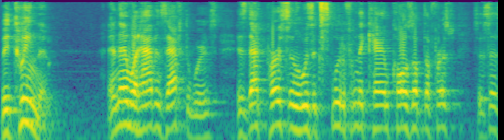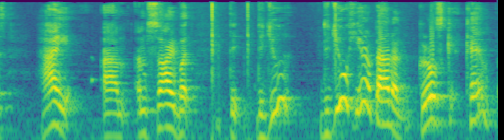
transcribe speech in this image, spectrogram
between them. And then what happens afterwards is that person who was excluded from the camp calls up the first, so says, "Hi, um, I'm sorry, but did, did you did you hear about a girls' camp?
